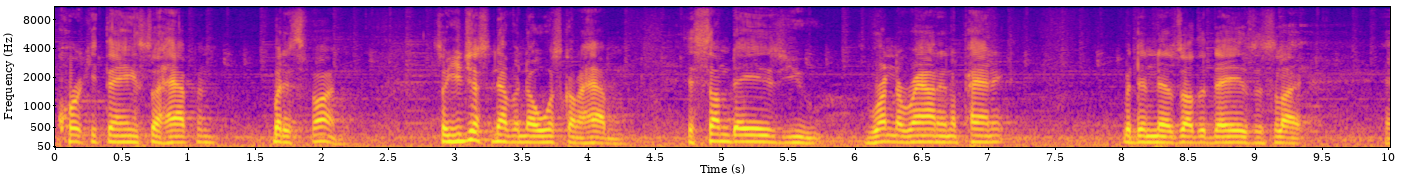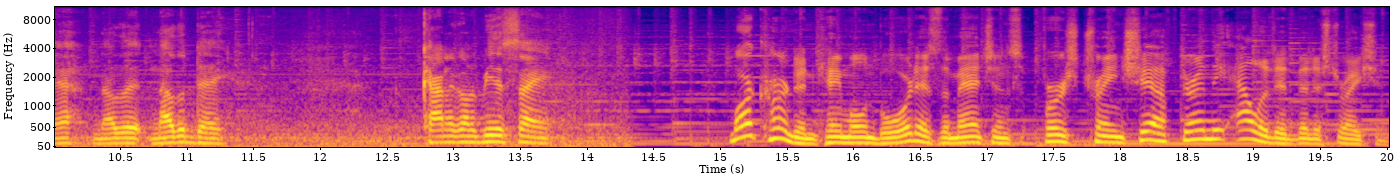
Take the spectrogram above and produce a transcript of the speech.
quirky things to happen, but it's fun. So you just never know what's going to happen. It's some days you run around in a panic, but then there's other days it's like, yeah, another another day. Kind of going to be the same. Mark Herndon came on board as the mansion's first trained chef during the Allen administration.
